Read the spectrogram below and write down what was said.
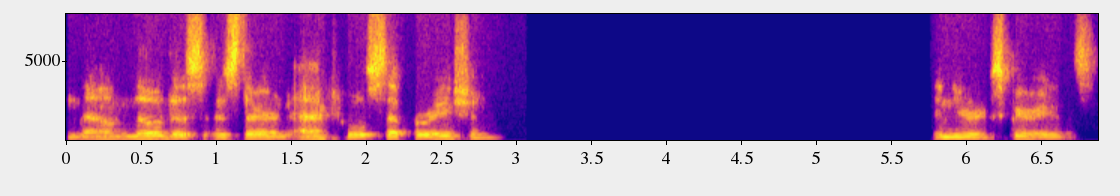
Now, notice is there an actual separation in your experience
